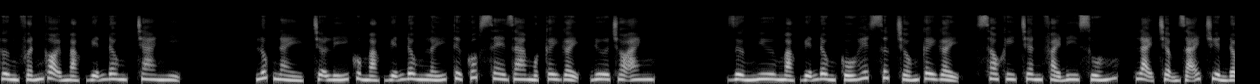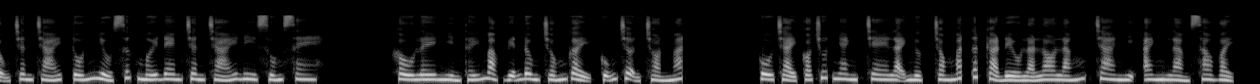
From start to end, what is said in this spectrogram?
hưng phấn gọi Mạc Viễn Đông, cha nhị. Lúc này, trợ lý của Mạc Viễn Đông lấy từ cốp xe ra một cây gậy, đưa cho anh. Dường như Mạc Viễn Đông cố hết sức chống cây gậy, sau khi chân phải đi xuống, lại chậm rãi chuyển động chân trái, tốn nhiều sức mới đem chân trái đi xuống xe. Khâu Lê nhìn thấy Mạc Viễn Đông chống gậy cũng trợn tròn mắt. Cô chạy có chút nhanh, che lại ngực trong mắt tất cả đều là lo lắng, cha nhị anh làm sao vậy?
